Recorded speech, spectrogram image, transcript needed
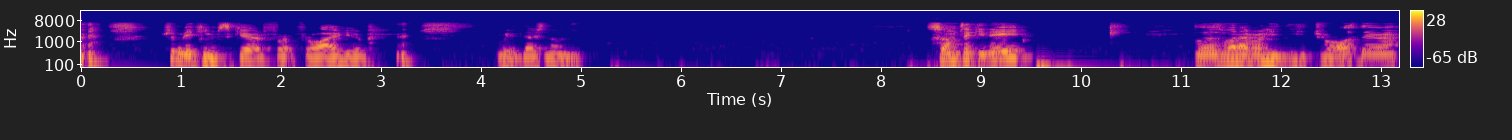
should make him scared for, for a while here. Wait, there's no need. So I'm taking 8 plus whatever he, he draws there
